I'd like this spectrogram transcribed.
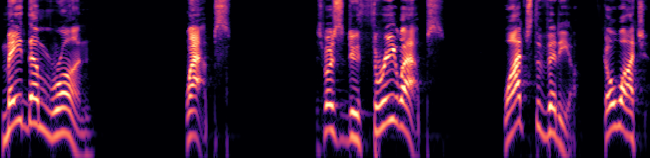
made them run laps. They're supposed to do three laps. Watch the video. Go watch it.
